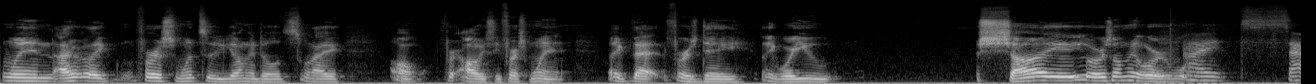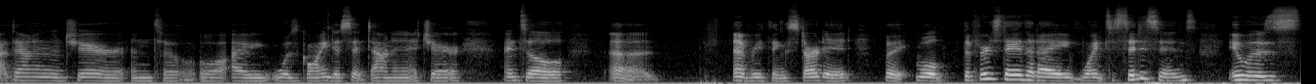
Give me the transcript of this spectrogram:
when I like first went to young adults when I oh for obviously first went like that first day like were you shy or something or I sat down in a chair until well, I was going to sit down in a chair until uh, everything started. But well, the first day that I went to Citizens, it was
